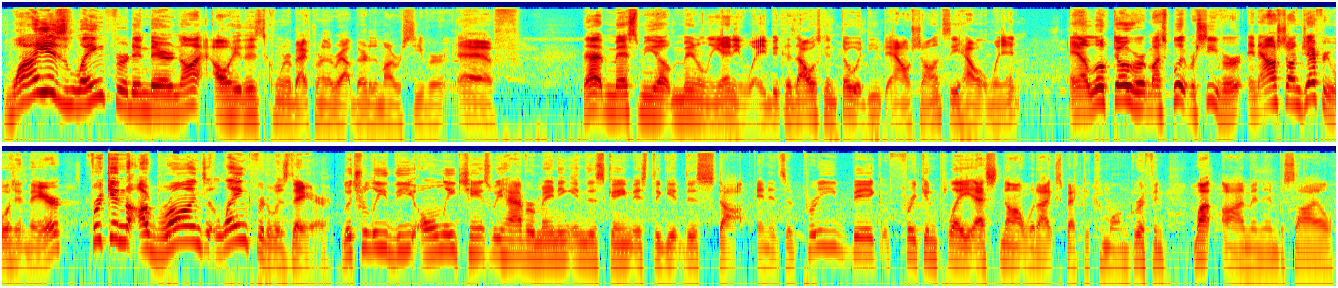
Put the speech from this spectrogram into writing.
Why is Langford in there? Not oh, his cornerback running the route better than my receiver. F. That messed me up mentally anyway because I was gonna throw it deep to Alshon, see how it went. And I looked over at my split receiver, and Alshon Jeffery wasn't there. Freaking Bronze uh, Langford was there. Literally the only chance we have remaining in this game is to get this stop. And it's a pretty big freaking play. That's not what I expected. Come on, Griffin. My, I'm an imbecile.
